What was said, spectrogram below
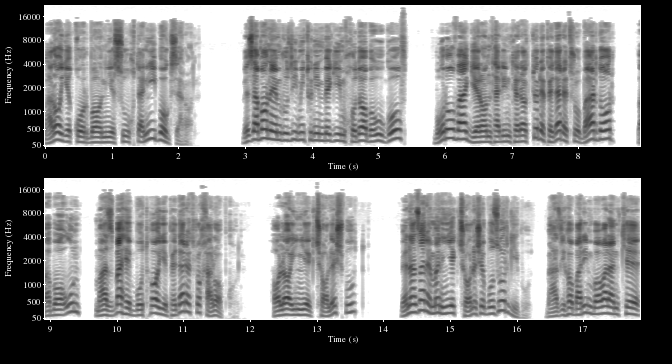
برای قربانی سوختنی بگذران. به زبان امروزی می‌تونیم بگیم خدا به او گفت برو و گرانترین تراکتور پدرت رو بردار و با اون مذبح بتهای پدرت رو خراب کن. حالا این یک چالش بود؟ به نظر من این یک چالش بزرگی بود. بعضی ها بر این باورند که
